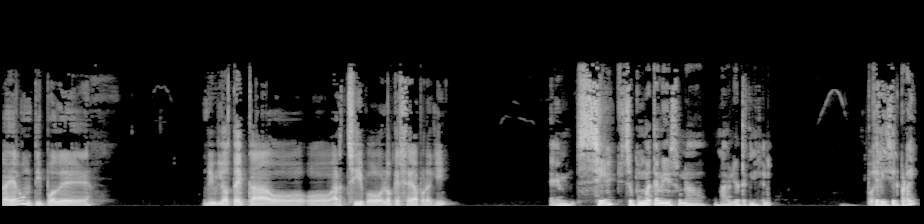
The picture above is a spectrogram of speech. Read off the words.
¿Hay algún tipo de biblioteca o, o archivo o lo que sea por aquí? Em, sí, supongo que tenéis una, una biblioteca nacional. Pues ¿Queréis ir por ahí?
